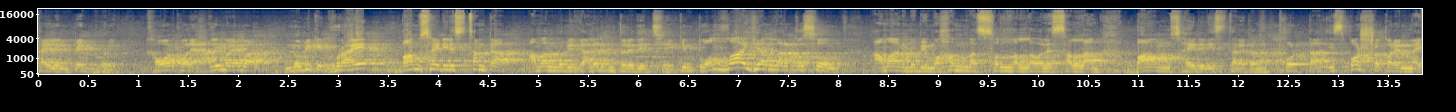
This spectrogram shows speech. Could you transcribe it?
খাইলেন পেট ভরে। খাওয়ার পরে হালিমা এবার নবীকে ঘোরায়ে বাম সাইডের স্থানটা আমার নবীর গালের ভিতরে দিচ্ছে। কিন্তু আল্লাহি আল্লাহর কসম আমার নবী মোহাম্মদ সাল্লাহ সাল্লাম বাম সাইডের স্থানে টানা ঠোঁটটা স্পর্শ করেন নাই,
